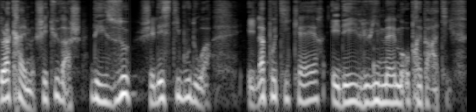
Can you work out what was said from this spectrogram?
de la crème chez Tuvache, des œufs chez l'Estiboudois, et l'apothicaire aidait lui-même aux préparatifs.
